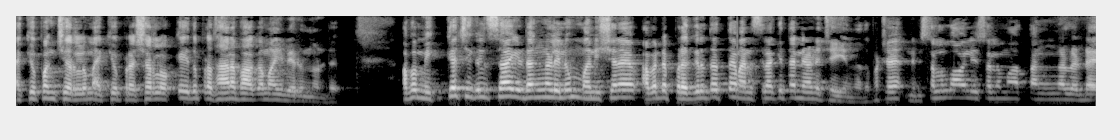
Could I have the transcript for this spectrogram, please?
അക്യുപങ്ക്ചറിലും അക്യുപ്രഷറിലും ഒക്കെ ഇത് പ്രധാന ഭാഗമായി വരുന്നുണ്ട്. അപ്പൊ മിക്ക ചികിത്സാ ഇടങ്ങളിലും മനുഷ്യനെ അവന്റെ പ്രകൃതത്തെ മനസ്സിലാക്കി തന്നെയാണ് ചെയ്യുന്നത്. പക്ഷേ നബി സല്ലല്ലാഹു അലൈഹി വസല്ലമ തങ്ങളുടെ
